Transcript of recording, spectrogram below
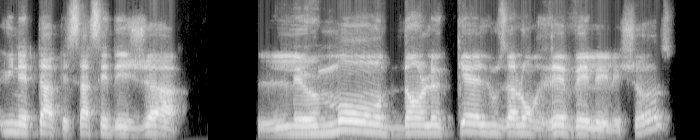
une étape, et ça, c'est déjà le monde dans lequel nous allons révéler les choses.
